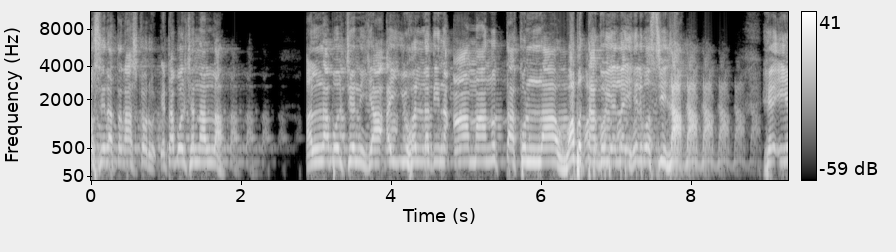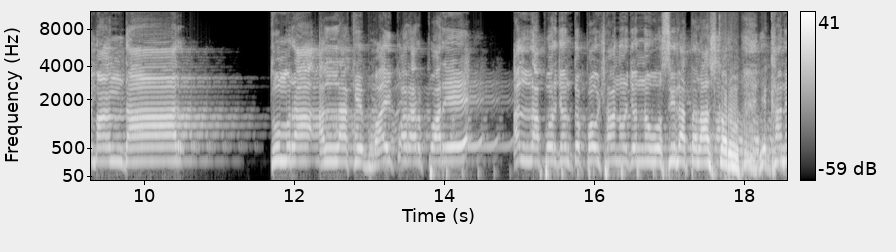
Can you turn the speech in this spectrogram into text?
ওসিলা তালাশ করো। এটা বলছেন আল্লাহ। আল্লাহ বলছেন, ইয়া আইয়ুহাল্লাযিনা আমানুত্তাকুল্লাহ ওয়াবতাগু ইলাইহিল ওয়াসিলা। হে ঈমানদার, তোমরা আল্লাহকে ভয় করার পরে আল্লাহ পর্যন্ত পৌঁছানোর জন্য ওসিলা তালাশ করো। এখানে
